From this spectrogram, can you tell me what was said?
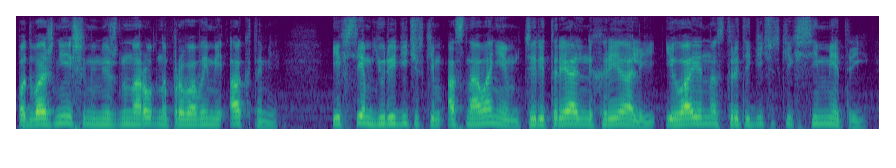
под важнейшими международно-правовыми актами и всем юридическим основанием территориальных реалий и военно-стратегических симметрий –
